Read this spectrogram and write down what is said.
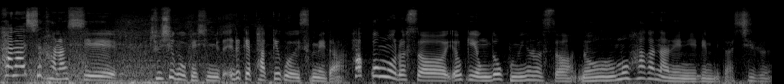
하나씩 하나씩 주시고 계십니다. 이렇게 바뀌고 있습니다. 학부모로서 여기 영도 구민으로서 너무 화가 나는 일입니다. 지금.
